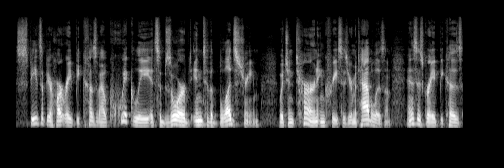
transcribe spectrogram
speeds up your heart rate because of how quickly it's absorbed into the bloodstream, which in turn increases your metabolism. And this is great because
